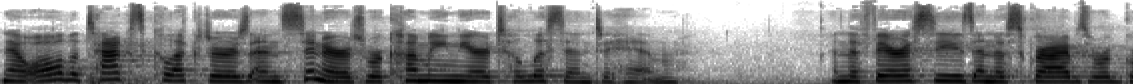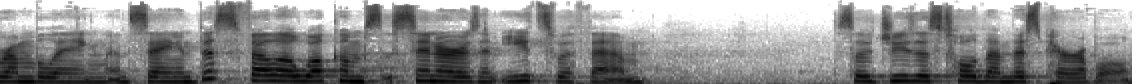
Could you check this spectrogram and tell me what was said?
Now all the tax collectors and sinners were coming near to listen to him. And the Pharisees and the scribes were grumbling and saying, This fellow welcomes sinners and eats with them. So Jesus told them this parable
